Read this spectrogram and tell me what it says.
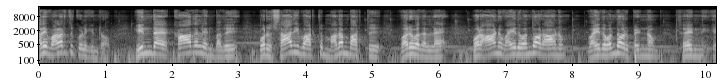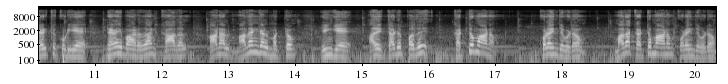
அதை வளர்த்து கொள்கின்றோம். இந்த காதல் என்பது ஒரு சாதி பார்த்து மதம் பார்த்து வருவதல்ல. ஒரு ஆணு வயது வந்த ஒரு ஆணும் வயது வந்த ஒரு பெண்ணும் சே- எடுக்கக்கூடிய நிலைப்பாடு தான் காதல். ஆனால் மதங்கள் மட்டும் இங்கே அதை தடுப்பது கட்டுமானம் குலைந்துவிடும். மத கட்டுமானம் குலைந்துவிடும்.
